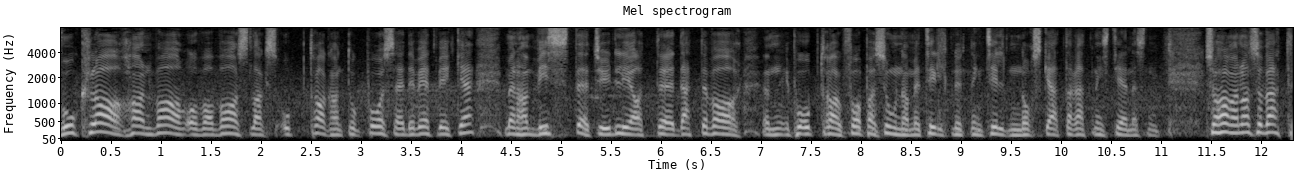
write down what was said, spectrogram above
hvor klar han var over hva slags oppdrag han tok på seg, det vet vi ikke. Men han visste tydelig at dette var um, på oppdrag for personer med tilknytning til den norske etterretningstjenesten. Så har han altså vært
